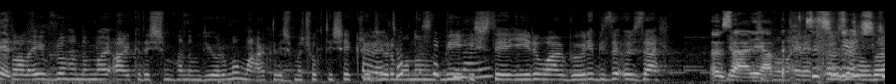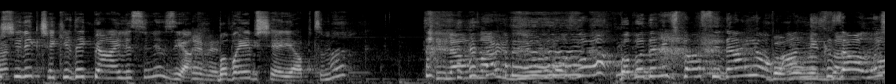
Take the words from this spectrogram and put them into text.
evet valla Ebru Hanım'a arkadaşım hanım diyorum ama arkadaşıma çok teşekkür Evet, ediyorum. çok Onun bir teşekkürler. işte yeri var böyle bize özel. Özel yaptı. Evet, Siz şimdi özel üç olarak. kişilik çekirdek bir ailesiniz ya. Evet. Babaya bir şey yaptı mı? Selamlar diyorum o zaman. Babadan hiç bahseden yok. Anne kız Babamızdan. almış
